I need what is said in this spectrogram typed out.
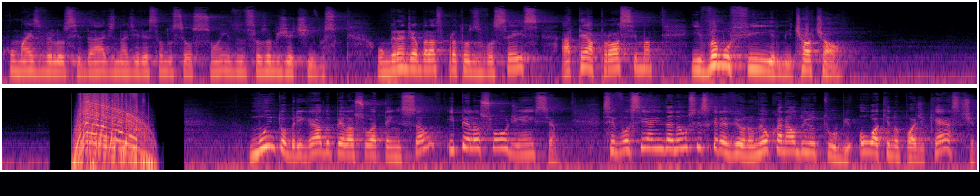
com mais velocidade na direção dos seus sonhos e dos seus objetivos. Um grande abraço para todos vocês, até a próxima e vamos firme. Tchau, tchau. Muito obrigado pela sua atenção e pela sua audiência. Se você ainda não se inscreveu no meu canal do YouTube ou aqui no podcast,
